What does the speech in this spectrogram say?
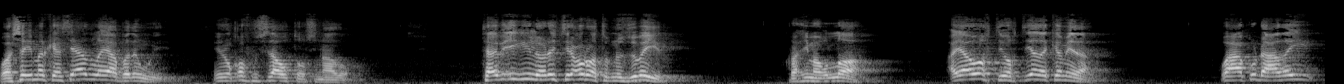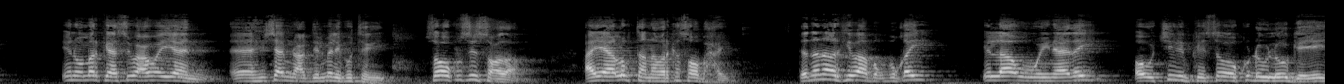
waa shay markaasi aada u layaab badan weeye inuu qofku sidaa u toosnaado. Taabicigii la jiray curwat bnu zubayr raximah llah ayaa wakti waktiyada ka mid a waxaa ku dhacday inuu markaasi waxa weeyaan hishaam ibnu cabdilmelik u tegey. Isagoo ku sii socda ayaa lugta nabar ka soo baxay. Deedna nabarkii baa buqbuqay ilaa uu weynaaday oo uu jilibka isagoo ku dhow loo geeyey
